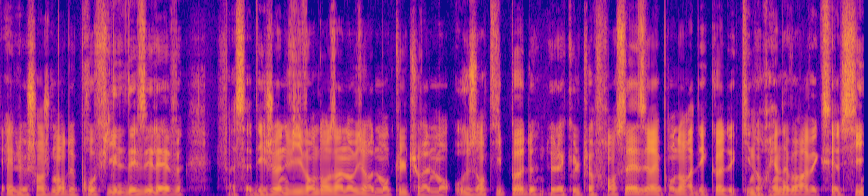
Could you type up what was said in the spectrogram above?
est le changement de profil des élèves. Face à des jeunes vivant dans un environnement culturellement aux antipodes de la culture française et répondant à des codes qui n'ont rien à voir avec celle-ci,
